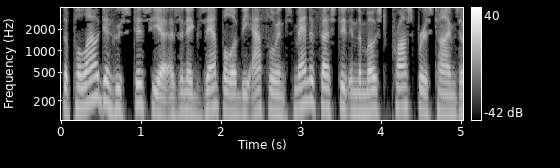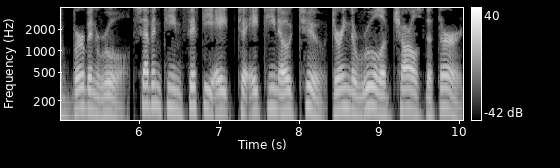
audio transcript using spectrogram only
The Palau de Justicia is an example of the affluence manifested in the most prosperous times of Bourbon rule 1758 during the rule of Charles III.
